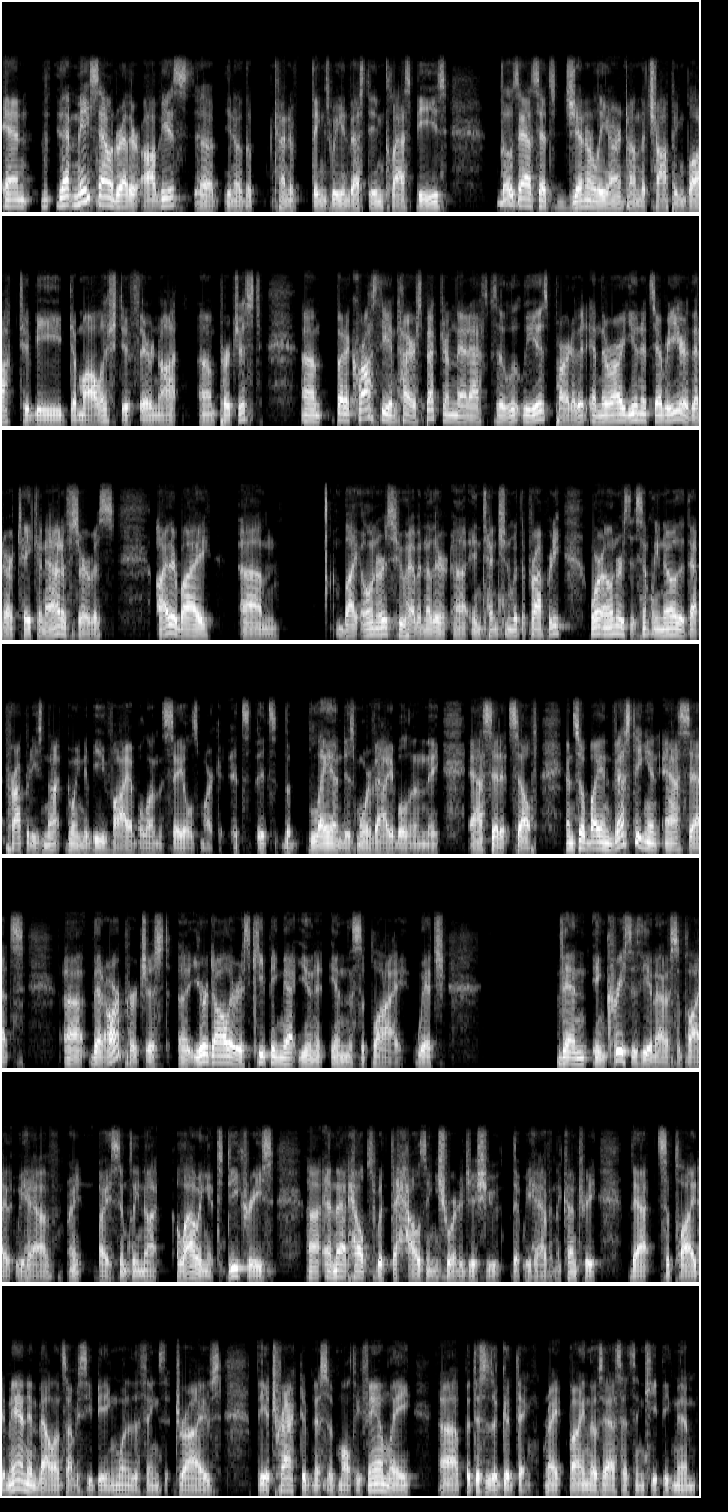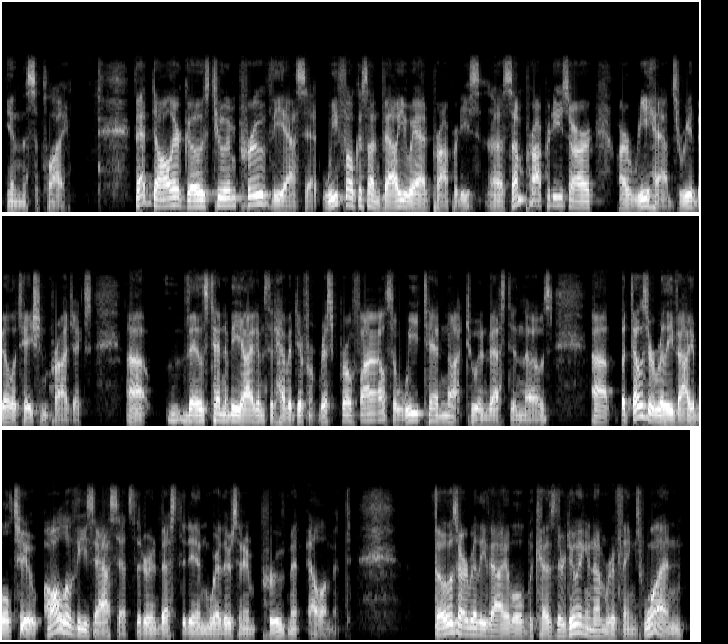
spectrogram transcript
And th- that may sound rather obvious, uh, you know, the kind of things we invest in, Class Bs, those assets generally aren't on the chopping block to be demolished if they're not um, purchased. Um, but across the entire spectrum, that absolutely is part of it. And there are units every year that are taken out of service, either by um, by owners who have another uh, intention with the property, or owners that simply know that that property is not going to be viable on the sales market. It's it's the land is more valuable than the asset itself, and so by investing in assets. Uh, that are purchased, uh, your dollar is keeping that unit in the supply, which then increases the amount of supply that we have, right, by simply not allowing it to decrease. Uh, and that helps with the housing shortage issue that we have in the country. That supply demand imbalance, obviously, being one of the things that drives the attractiveness of multifamily. Uh, but this is a good thing, right? Buying those assets and keeping them in the supply. That dollar goes to improve the asset. We focus on value add properties. Uh, some properties are, are rehabs, rehabilitation projects. Uh, those tend to be items that have a different risk profile, so we tend not to invest in those. Uh, but those are really valuable too. All of these assets that are invested in where there's an improvement element, those are really valuable because they're doing a number of things. One,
